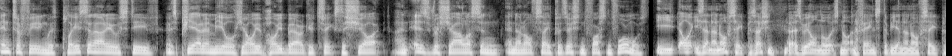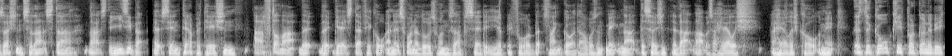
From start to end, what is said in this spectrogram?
interfering with play scenario. Steve, it's Pierre Emile Højbjerg who takes the shot, and is Richarlison in an offside position first and foremost? He, oh, he's in an offside position. As we all know, it's not an offence to be in an offside position. So that's the that's the easy bit. It's the interpretation after that that, that gets difficult, and it's one of those ones I've said it here before. But thank God I wasn't making that decision. That that was a hellish a hellish call to make. Is the goalkeeper going to be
